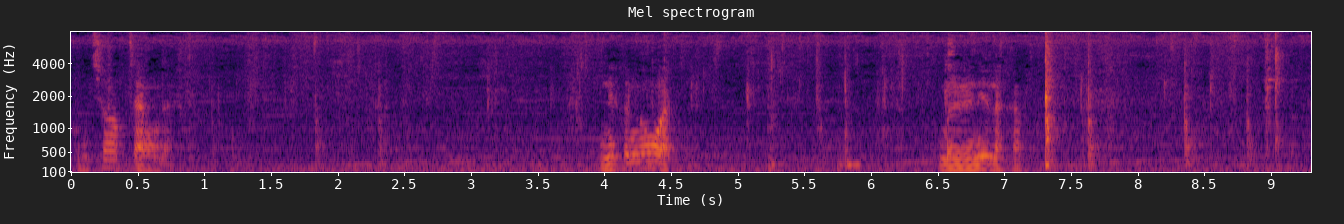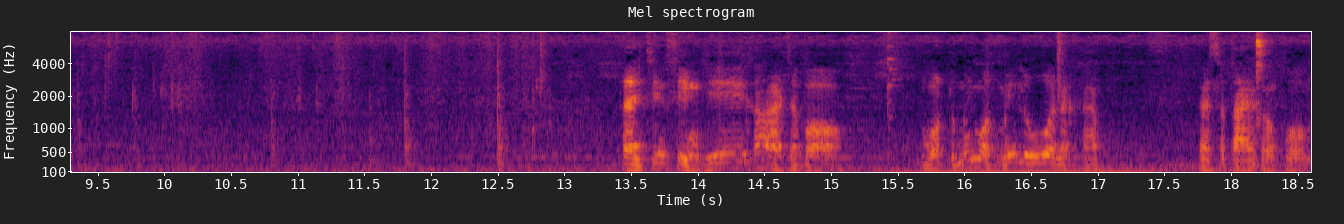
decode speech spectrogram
ผมชอบจังเลยอันนี้ก็นวด มือนี่แหละครับ แต่จริงสิ่งที่เขาอาจจะบอกหมดหรือไม่หมดไม่รู้นะครับในสไตล์ของผม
